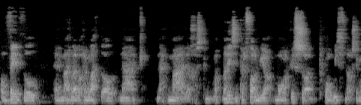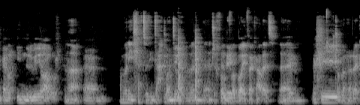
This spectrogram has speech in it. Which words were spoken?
o feddwl um, ar lefel rhyngwladol nag nag mae, achos mae'n ma neud sy'n perfformio mor gyson pob wythnos, dwi'n gael unrhyw un i lawr. Na. Um, Ond mae'n un lletwyd i daclo yn dweud, mae'n edrych fel blaid a caled. Um, Felly... Trofyn hyrwg.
